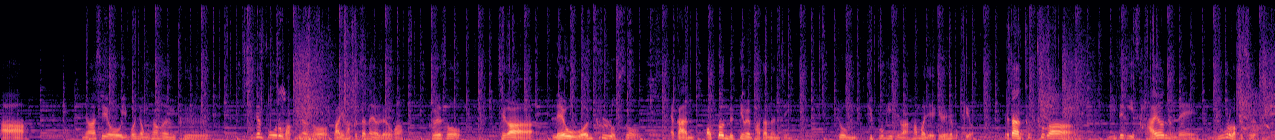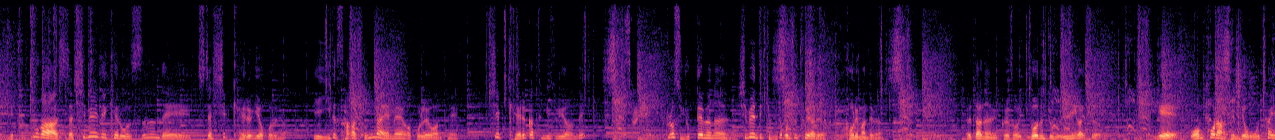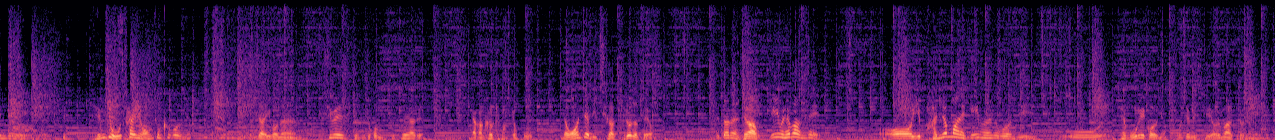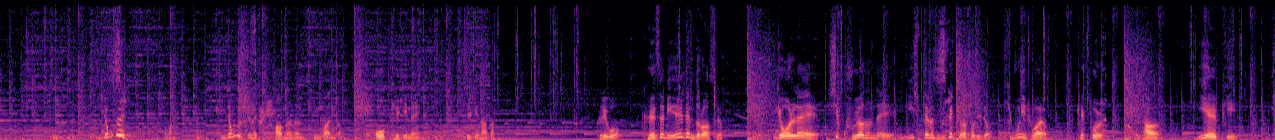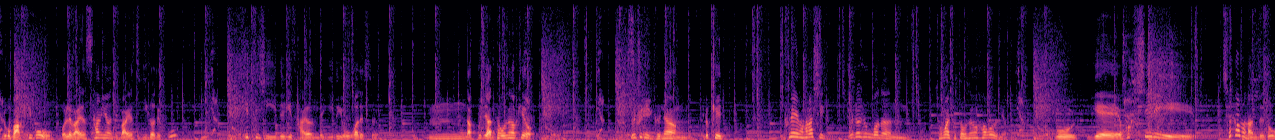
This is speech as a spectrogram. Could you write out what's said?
아, 아. 안녕하세요. 이번 영상은 그 시즌 4로 바뀌면서 많이 바뀌었잖아요, 레오가. 그래서 제가 레오 1, 2로서 약간 어떤 느낌을 받았는지 좀 뒷북이지만 한번 얘기를 해볼게요. 일단 투투가 이득이 4였는데 6으로 바뀌었어요. 이게 투투가 진짜 11딜캐로 쓰는데 진짜 10게르기였거든요. 이 이득 4가 존나 애매해갖고 레오한테 10게르 같은 기술이었는데 플러스 6 되면은 11딜캐 무조건 투투해야 돼요. 거리만 되면. 일단은 그래서 이거는 좀 의미가 있어요. 이게 원포랑 댐지 5 차인데 댐지 5 차이는 엄청 크거든요. 진짜 이거는 11딜캐 무조건 투투해야 돼요. 약간 그렇게 바뀌었고 근데 원제 리치가 길어졌대요. 일단은 제가 게임을 해봤는데 어 이게 반년 만에 게임을 해서 그런지 오, 잘 모르겠거든요. 원제 리치 얼마나 길어졌는지 이, 이 정도에 잠깐만 한, 이 정도쯤에 가면은 긴 거 아닌가? 오 개기네 길긴 하다. 그리고 괴슬이 1뎀 늘어났어요. 이게 원래 19였는데 20뎀에서 이펙트가 터지죠? 기분이 좋아요. 개꿀. 다음 ELP 그리고 막히고 원래 마이너스 3이었는데 마이너스 2가 됐고 히트시 이득이 4였는데 이득이 5가 됐어요 음 나쁘지 않다고 생각해요 솔직히 그냥 이렇게 프레임 하나씩 줄여준 거는 정말 좋다고 생각하거든요 뭐 이게 확실히 체감은 안 돼도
